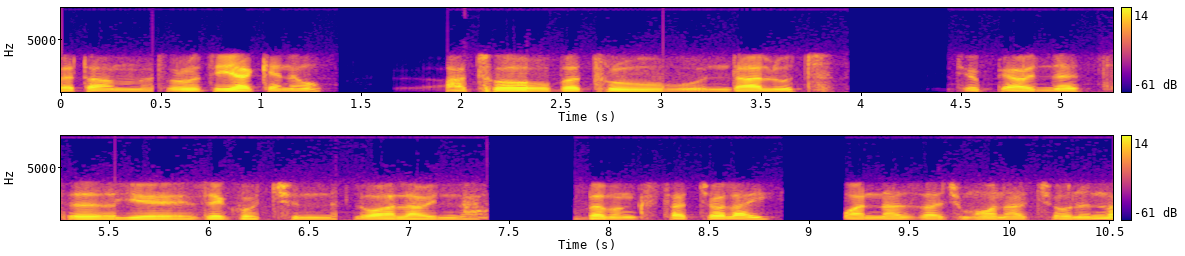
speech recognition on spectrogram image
በጣም ጥሩ ጥያቄ ነው። አቶ በትሩ እንዳሉት ኢትዮጵያዊነት የዜጎችን ሉዓላዊነት በመንግስታቸው ላይ ዋና አዛዥ መሆናቸውንና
